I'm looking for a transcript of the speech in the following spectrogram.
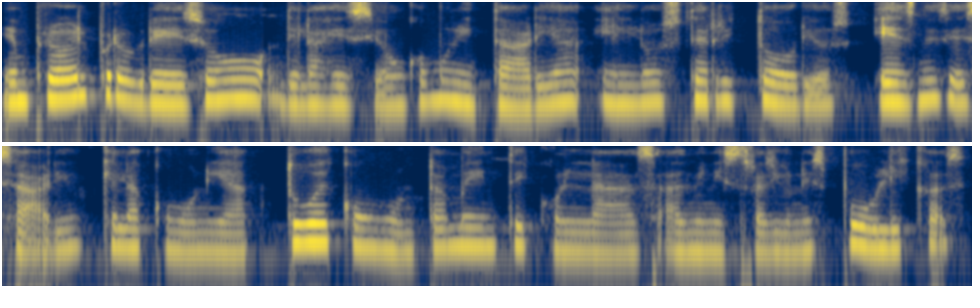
En pro del progreso de la gestión comunitaria en los territorios es necesario que la comunidad actúe conjuntamente con las administraciones públicas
